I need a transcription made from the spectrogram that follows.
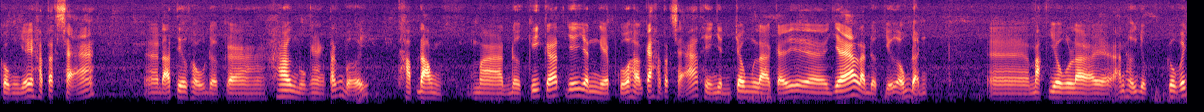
cùng với hợp tác xã à, đã tiêu thụ được à, hơn 1.000 tấn bưởi. Hợp đồng mà được ký kết với doanh nghiệp của các hợp tác xã thì nhìn chung là cái ờ, giá là được giữ ổn định. À, mặc dù là ảnh hưởng dịch Covid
